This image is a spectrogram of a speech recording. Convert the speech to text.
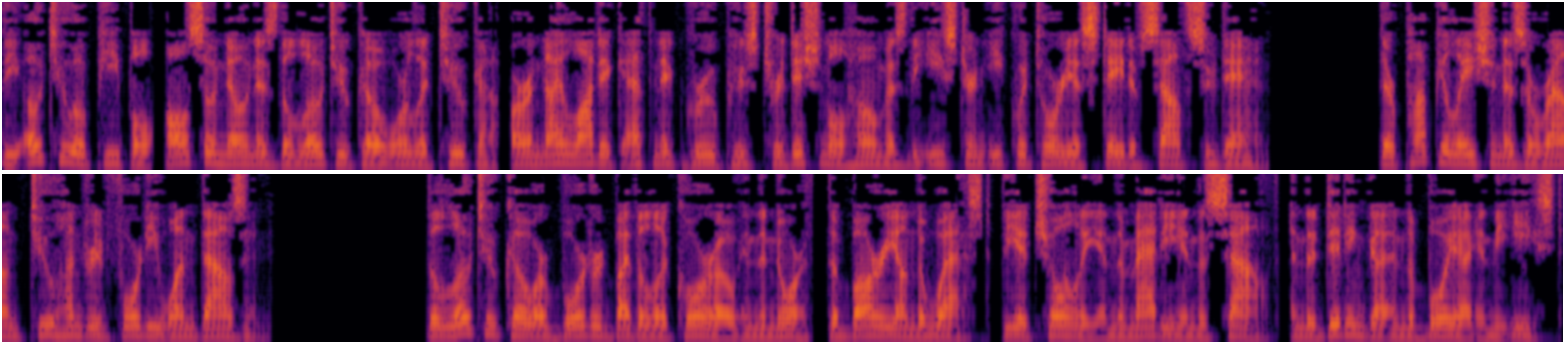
The Otuho people, also known as the Lotuko or Latuka, are a Nilotic ethnic group whose traditional home is the eastern Equatoria state of South Sudan. Their population is around 241,000. The Lotuko are bordered by the Lokoro in the north, the Bari on the west, the Acholi and the Madi in the south, and the Didinga and the Boya in the east.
